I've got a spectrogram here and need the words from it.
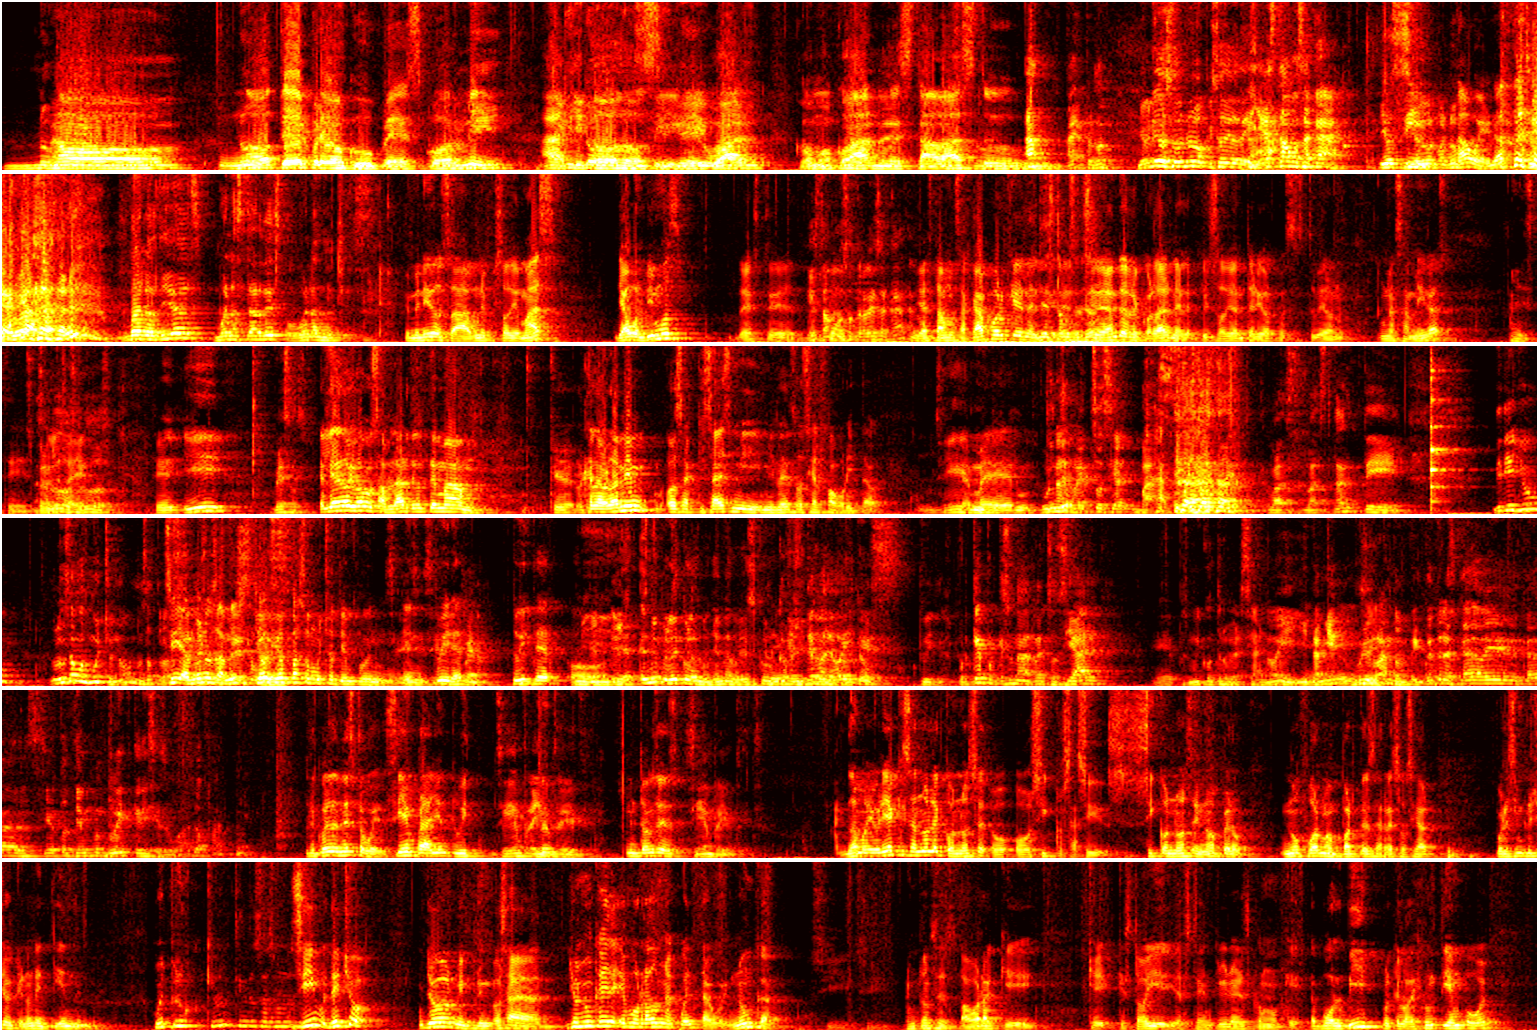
No. No, no te preocupes por mí. Aquí todo sigue igual como cuando estabas tú. Ah, ay, perdón. Bienvenidos a un nuevo episodio de Ya estamos acá. Yo Sí, no, güey, no. Buenos días, buenas tardes o buenas noches. Bienvenidos a un episodio más. Ya volvimos. Este, Ya estamos después- otra vez acá. Ya estamos acá porque en el, Ya estamos acá. si deben de recordar en el episodio anterior pues estuvieron unas amigas. Este, espero Saludos, les haya- saludos. Sí, y Besos. el día de hoy vamos a hablar de un tema que, que la verdad a mí, o sea, quizá es mi, mi red social favorita. güey. Sí, Eh, me- una red social bastante, bas- bastante, diría yo, lo usamos mucho, ¿no? Nosotros. Sí, al menos a mí, yo, paso mucho tiempo en, Sí, en sí, sí. Twitter, Bueno. Twitter o... Mi- el- es mi periódico de las mañanas, güey. Con un. El tema de hoy es Twitter. ¿Por qué? Porque es una red social eh, pues muy controversial, ¿no? Y, y también muy Sí. random. Te encuentras cada vez, cada cierto tiempo un tweet que dices, what the fuck. Recuerden esto, güey, siempre hay un tweet. Siempre hay un tweet. Entonces, Siempre hay un tweet. la mayoría quizá no le conoce, o, o sí, o sea, sí, sí conocen, ¿no? Pero no forman parte de esa red social por el simple hecho de que no la entienden. Güey, pero ¿qué no entiendes? O sea, son... Sí, de hecho, yo, mi prim- o sea, yo nunca he, he borrado una cuenta, güey, nunca. Sí, sí. Entonces, ahora que, que, que estoy este, en Twitter es como que volví, porque lo dejé un tiempo, güey.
